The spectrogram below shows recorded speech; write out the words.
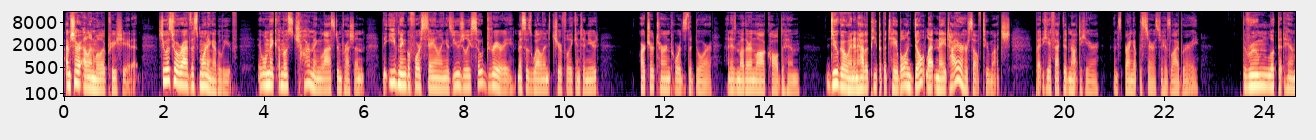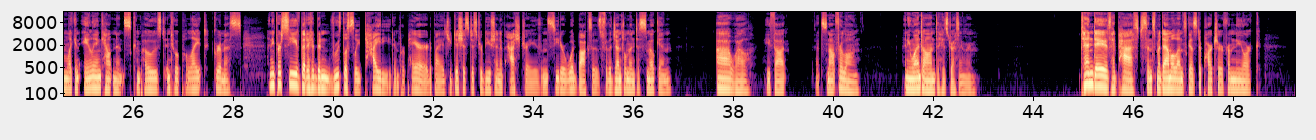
I'm sure Ellen will appreciate it. She was to arrive this morning, I believe. It will make a most charming last impression. The evening before sailing is usually so dreary, Mrs. Welland cheerfully continued. Archer turned towards the door and his mother in law called to him. Do go in and have a peep at the table, and don't let May tire herself too much. But he affected not to hear, and sprang up the stairs to his library. The room looked at him like an alien countenance composed into a polite grimace, and he perceived that it had been ruthlessly tidied and prepared by a judicious distribution of ashtrays and cedar wood boxes for the gentlemen to smoke in. Ah, well, he thought, it's not for long. And he went on to his dressing room. Ten days had passed since Madame Olenska's departure from New York.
